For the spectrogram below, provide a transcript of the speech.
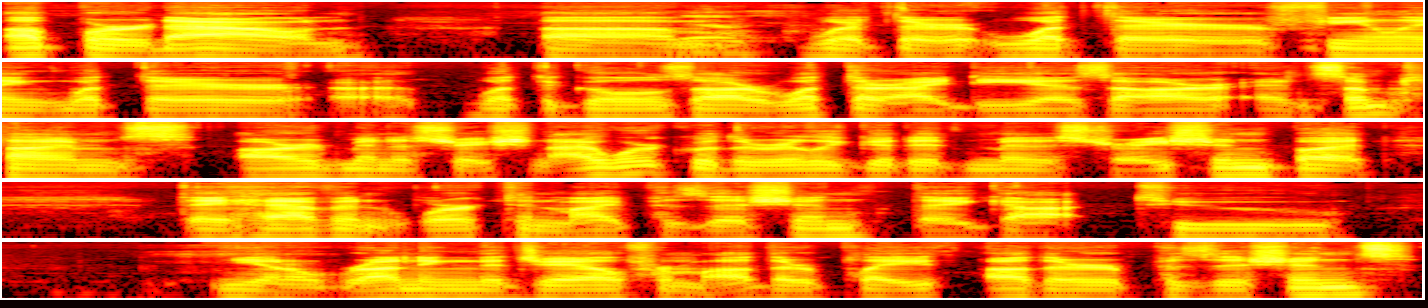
up or down um, yeah. what they're what they're feeling, what their uh, what the goals are, what their ideas are, and sometimes our administration. I work with a really good administration, but they haven't worked in my position. They got to, you know, running the jail from other place other positions,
